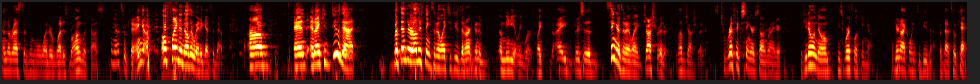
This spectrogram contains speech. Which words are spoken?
and the rest of them will wonder what is wrong with us, and that's okay. I'll find another way to get to them. Um, and, and I can do that, but then there are other things that I like to do that aren't going to immediately work. Like, I, there's a singer that I like, Josh Ritter. Love Josh Ritter. He's a terrific singer-songwriter. If you don't know him, he's worth looking up. You're not going to do that, but that's okay.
